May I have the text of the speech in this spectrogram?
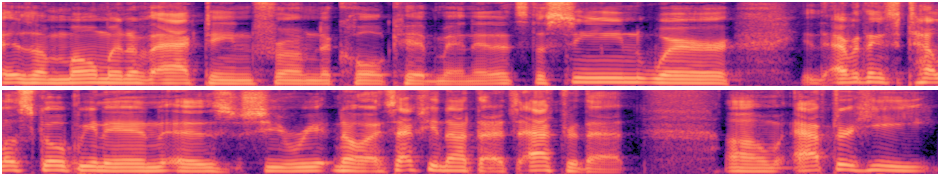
is a moment of acting from Nicole Kidman, and it's the scene where everything's telescoping in as she re- no, it's actually not that. It's after that. Um, after he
